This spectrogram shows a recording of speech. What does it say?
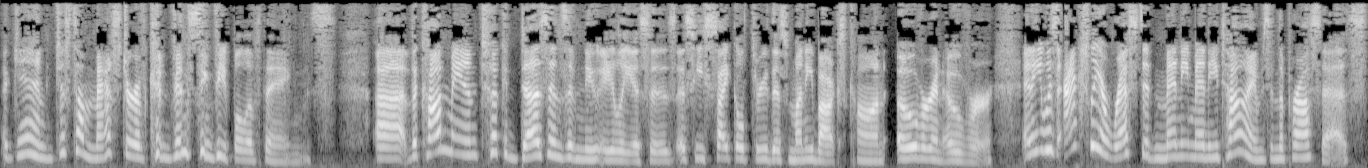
Again, just a master of convincing people of things. Uh, the con man took dozens of new aliases as he cycled through this money box con over and over. And he was actually arrested many, many times in the process.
